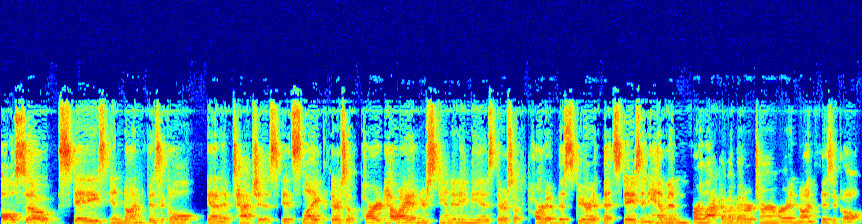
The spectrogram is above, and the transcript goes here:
also stays in non-physical and attaches it's like there's a part how i understand it amy is there's a part of the spirit that stays in heaven for lack of a better term or in non-physical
